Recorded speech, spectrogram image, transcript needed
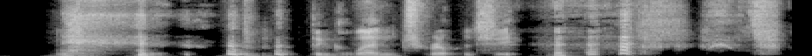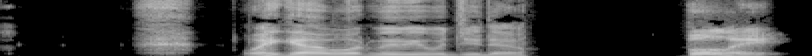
the Glenn trilogy. Wago, what movie would you do? Bully.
